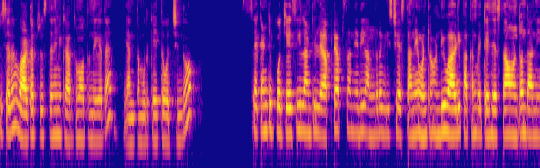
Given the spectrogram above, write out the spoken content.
చూసారా? వాటర్ చూస్తేనే మీకు అర్థమవుతుంది కదా? ఎంత మురికి అయితే వచ్చిందో. సెకండ్ టిప్ వచ్చేసి ఇలాంటి ల్యాప్టాప్స్ అనేది అందరూ యూజ్ చేస్తూనే ఉంటామండి వాడి పక్కన పెట్టేసేస్తూ ఉంటాం. దాన్ని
